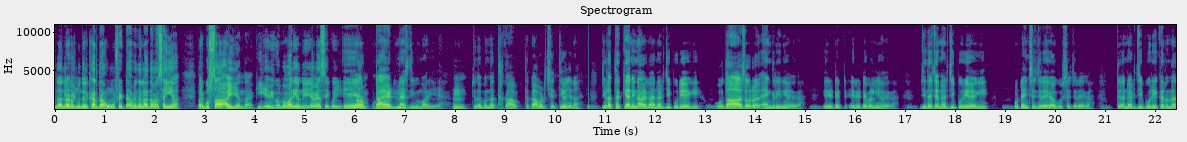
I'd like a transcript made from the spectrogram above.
ਦਾ ਲੜਨ ਨੂੰ ਦਿਲ ਕਰਦਾ ਉਹ ਫਿੱਟ ਆ ਬੰਦਾ ਲੱਗਦਾ ਮੈਂ ਸਹੀ ਆ ਪਰ ਗੁੱਸਾ ਆਈ ਜਾਂਦਾ। ਕਿ ਇਹ ਵੀ ਕੋਈ ਬਿਮਾਰੀ ਹੁੰਦੀ ਹੈ ਜਾਂ ਵੈਸੇ ਕੋਈ ਟਾਇਰਡਨੈਸ ਦੀ ਬਿਮਾਰੀ ਹੈ। ਜਦੋਂ ਬੰਦਾ ਥਕਾ ਥਕਾਵਟ ਛੇਤੀ ਹੋ ਜਾਏ ਨਾ ਜਿਹੜਾ ਥੱਕਿਆ ਨਹੀਂ ਨਾ ਹੋਏਗਾ એનર્ਜੀ ਪੂਰੀ ਹੋਏਗੀ ਉਹ ਉਦਾਸ ਔਰ ਐਂਗਰੀ ਨਹੀਂ ਹੋਏਗਾ ਇਰੀਟੇਟ ਇਰੀਟੇਬਲ ਨਹੀਂ ਹੋਏਗਾ। ਜਿਹਦੇ ਚ એનર્ਜੀ ਪੂਰੀ ਹੋਏਗੀ ਉਹ ਟੈਨਸ਼ਨ 'ਚ ਰਹੇਗਾ ਗੁੱਸੇ 'ਚ ਰਹੇਗਾ। ਤੇ એનર્ਜੀ ਪੂਰੀ ਕਰਨ ਦਾ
